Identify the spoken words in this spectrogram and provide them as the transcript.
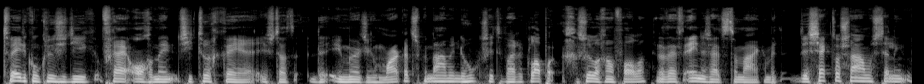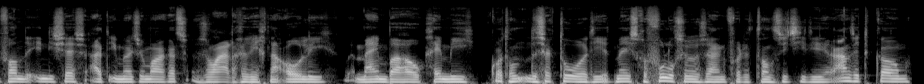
Tweede conclusie die ik vrij algemeen zie terugkeren is dat de emerging markets met name in de hoek zitten waar de klappen zullen gaan vallen. En dat heeft enerzijds te maken met de sectorsamenstelling van de indices uit emerging markets. Zwaarder gewicht naar olie, mijnbouw, chemie, Kortom, de sectoren die het meest gevoelig zullen zijn voor de transitie die eraan zit te komen,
